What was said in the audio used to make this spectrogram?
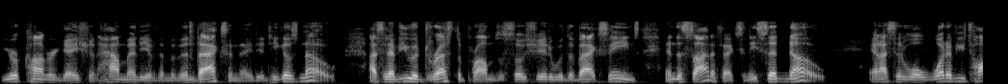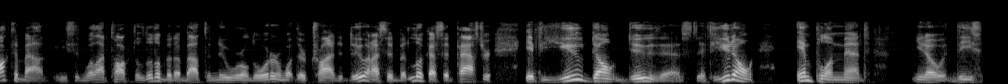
your congregation how many of them have been vaccinated? He goes, No. I said, Have you addressed the problems associated with the vaccines and the side effects? And he said, No. And I said, Well, what have you talked about? He said, Well, I've talked a little bit about the New World Order and what they're trying to do. And I said, But look, I said, Pastor, if you don't do this, if you don't implement you know these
